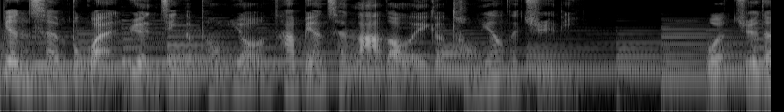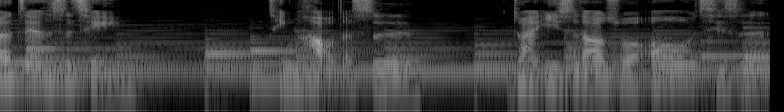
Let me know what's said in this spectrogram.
变成不管远近的朋友，他变成拉到了一个同样的距离。我觉得这件事情挺好的，是突然意识到说，哦，其实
